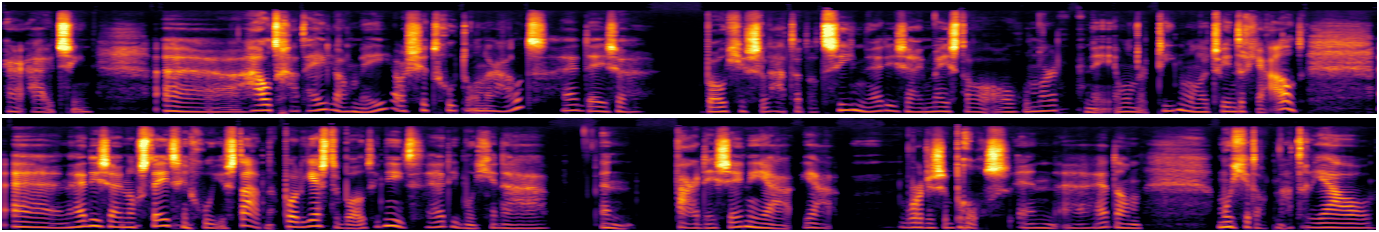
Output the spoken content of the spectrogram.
eruit zien. Uh, hout gaat heel lang mee als je het goed onderhoudt. Deze bootjes laten dat zien. Hè. Die zijn meestal al 100, nee, 110, 120 jaar oud. En hè, die zijn nog steeds in goede staat. Nou, polyesterboten niet. Hè. Die moet je na een paar decennia ja, worden ze bros. En uh, dan moet je dat materiaal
